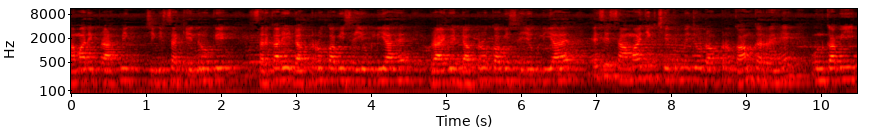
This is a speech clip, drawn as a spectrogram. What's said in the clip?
हमारे प्राथमिक चिकित्सा केंद्रों के सरकारी डॉक्टरों का भी सहयोग लिया है प्राइवेट डॉक्टरों का भी सहयोग लिया है। ऐसे सामाजिक क्षेत्र में जो डॉक्टर काम कर रहे हैं उनका भी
